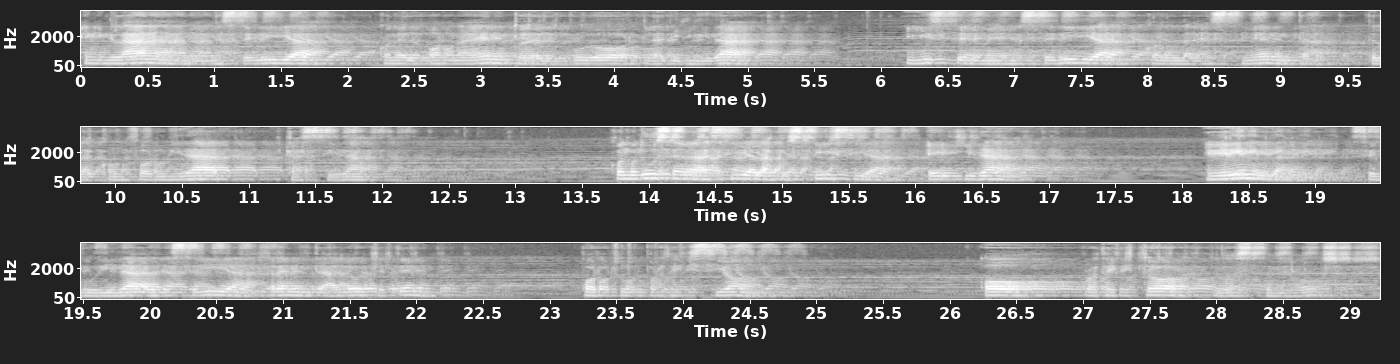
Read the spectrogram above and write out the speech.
engláname en este día con el ornamento del pudor y la dignidad. Híceme en este día con la vestimenta de la conformidad y castidad. Condúceme así a la justicia e equidad y bríndame seguridad en este día frente a lo que temo por tu protección, oh protector de los temerosos.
